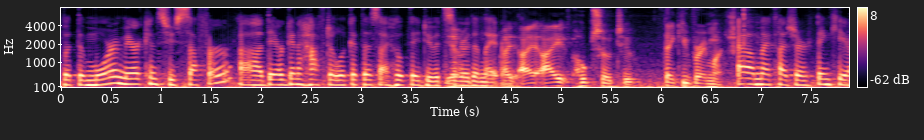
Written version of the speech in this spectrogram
But the more Americans who suffer, uh, they are going to have to look at this. I hope they do it sooner Yeah. than later. I, I, I hope so too. Thank you very much. oh, my pleasure. Thank you.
